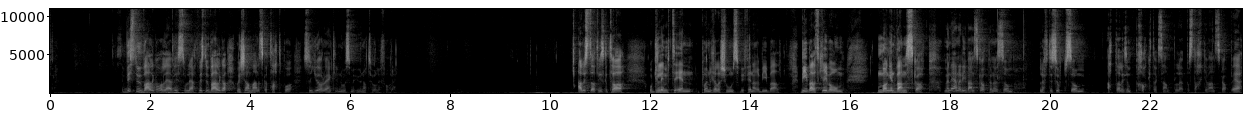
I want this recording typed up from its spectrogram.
for det. Hvis du velger å leve isolert, hvis du velger å ikke ha mennesker tett på, så gjør du egentlig noe som er unaturlig for deg. Jeg har lyst til at vi skal ta og glimte inn på en relasjon som vi finner i Bibelen. Bibelen skriver om, mange vennskap, men en av de vennskapene som løftes opp som et av liksom prakteksemplene på sterke vennskap er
